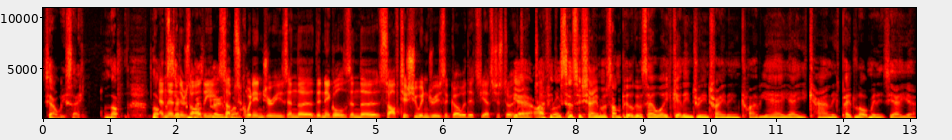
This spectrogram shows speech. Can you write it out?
shall we say. Not, not and the then there's all the in world. subsequent injuries and the the niggles and the soft tissue injuries that go with it. Yeah, it's just a Yeah, I think it's just a shame. Some people are going to say, well, you get an injury in training. Clive. Yeah, yeah, you can. He's played a lot of minutes. Yeah, yeah.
